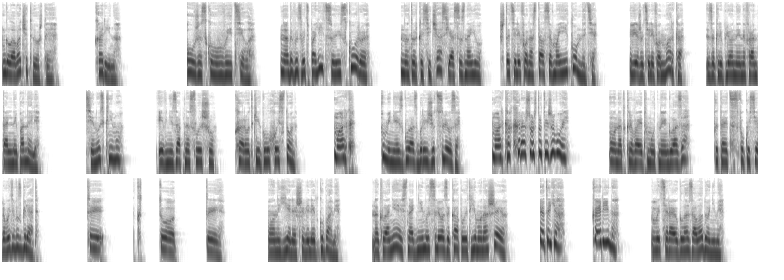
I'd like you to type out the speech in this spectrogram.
Глава четвертая. Карина. Ужас сковывает тело. Надо вызвать полицию и скорую. Но только сейчас я осознаю, что телефон остался в моей комнате. Вижу телефон Марка, закрепленный на фронтальной панели. Тянусь к нему и внезапно слышу короткий глухой стон. «Марк!» У меня из глаз брызжут слезы. «Марк, как хорошо, что ты живой!» Он открывает мутные глаза — пытается сфокусировать взгляд. «Ты... кто ты?» Он еле шевелит губами. Наклоняюсь над ним, и слезы капают ему на шею. «Это я, Карина!» Вытираю глаза ладонями.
